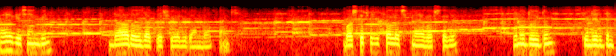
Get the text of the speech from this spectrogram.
Her geçen gün daha da uzaklaşıyordu benden sanki. Başka çocuklarla çıkmaya başladı. Bunu duydum, delirdim.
